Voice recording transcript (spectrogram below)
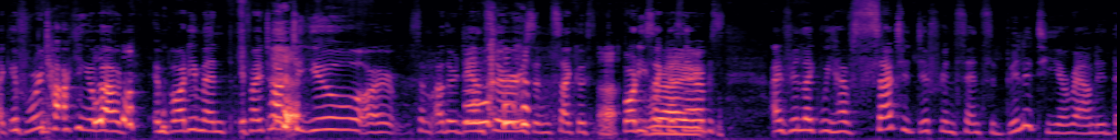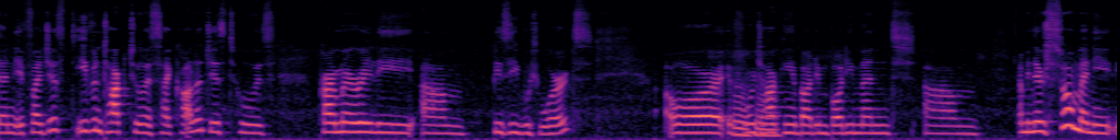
like, if we're talking about embodiment, if I talk to you or some other dancers and psycho- Uh, body right. psychotherapists, I feel like we have such a different sensibility around it than if I just even talk to a psychologist who is primarily um, busy with words, or if we're Mhm. talking about embodiment. Um, I mean, there's so many.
